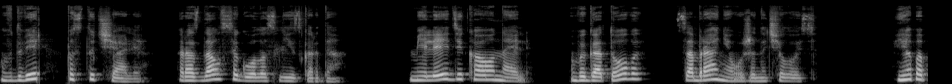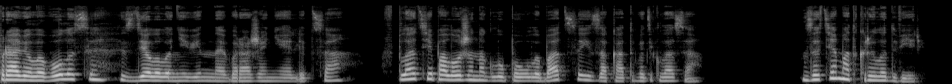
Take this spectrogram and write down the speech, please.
В дверь постучали. Раздался голос Лисгарда. «Миледи Каонель, вы готовы? Собрание уже началось». Я поправила волосы, сделала невинное выражение лица, в платье положено глупо улыбаться и закатывать глаза. Затем открыла дверь.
